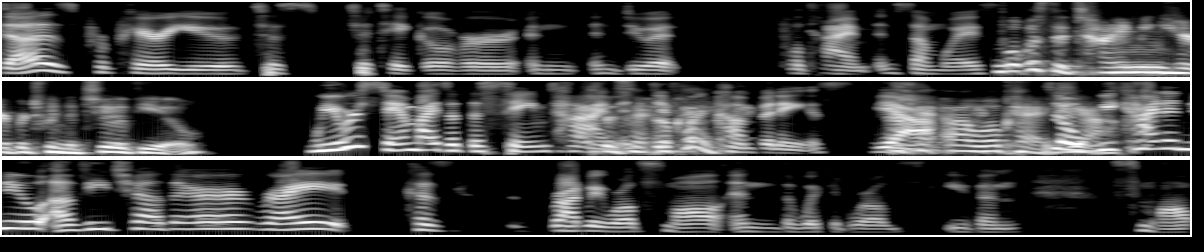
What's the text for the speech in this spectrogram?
does prepare you to to take over and and do it full time in some ways. What was the timing here between the two of you? We were standbys at the same time the same, in different okay. companies. Yeah. Okay. Oh, okay. So yeah. we kind of knew of each other, right? Because Broadway world's small and the Wicked world's even smaller.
